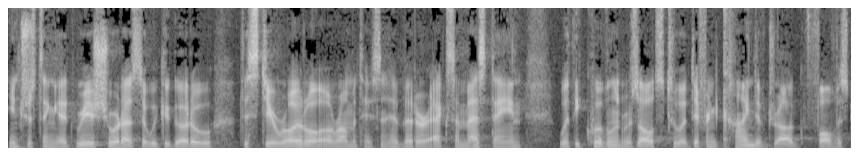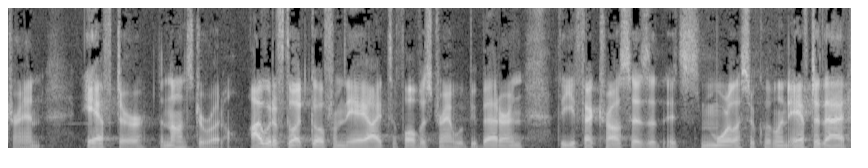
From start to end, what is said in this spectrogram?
interesting. It reassured us that we could go to the steroidal aromatase inhibitor exemestane with equivalent results to a different kind of drug, fulvestrant, after the nonsteroidal. I would have thought go from the AI to fulvestrant would be better, and the EFECT trial says that it's more or less equivalent. After that,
